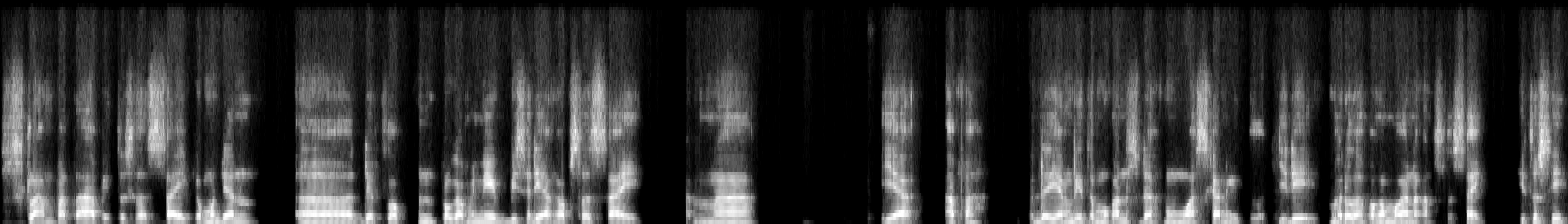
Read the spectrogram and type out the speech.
setelah empat tahap itu selesai, kemudian uh, development program ini bisa dianggap selesai karena ya apa kode yang ditemukan sudah memuaskan gitu. Jadi barulah pengembangan akan selesai. Itu sih.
